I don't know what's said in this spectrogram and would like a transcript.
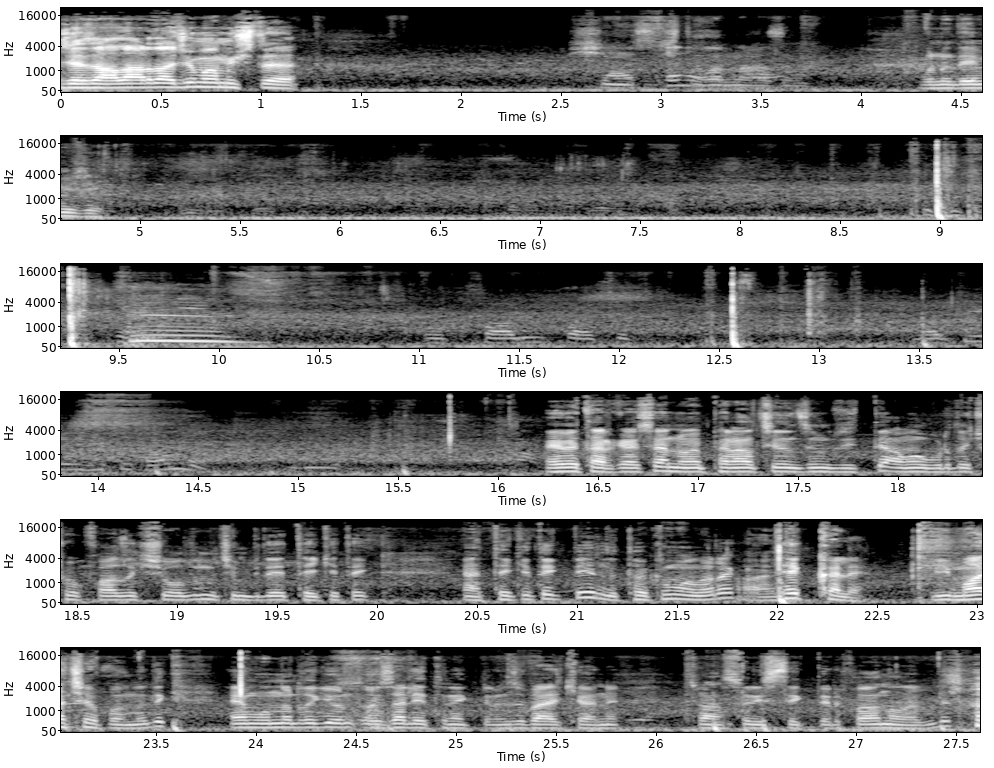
cezalarda acımamıştı. Şimdi sıçtımam lazım. Bunu demeyecek. Evet arkadaşlar normal penaltı challenge'ımız bitti ama burada çok fazla kişi olduğum için bir de teke tek yani teke tek değil de takım olarak Aynen. tek kale bir maç yapalım dedik. Hem onları da görün özel yeteneklerimizi belki hani transfer istekleri falan olabilir.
